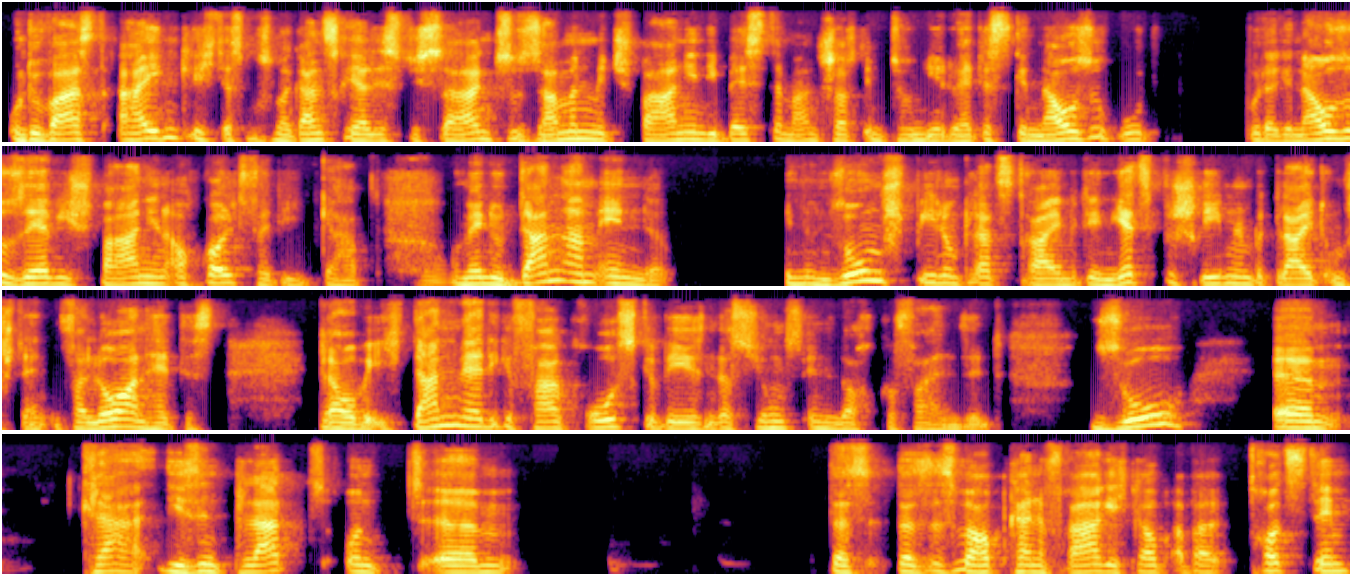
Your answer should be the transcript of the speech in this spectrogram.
und du warst eigentlich, das muss man ganz realistisch sagen, zusammen mit Spanien die beste Mannschaft im Turnier. Du hättest genauso gut oder genauso sehr wie Spanien auch Gold verdient gehabt. Mhm. Und wenn du dann am Ende in so einem Spiel um Platz drei mit den jetzt beschriebenen Begleitumständen verloren hättest, glaube ich, dann wäre die Gefahr groß gewesen, dass Jungs in ein Loch gefallen sind. So, ähm, klar, die sind platt und ähm, das, das ist überhaupt keine Frage. Ich glaube aber trotzdem,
